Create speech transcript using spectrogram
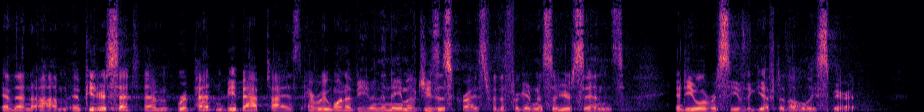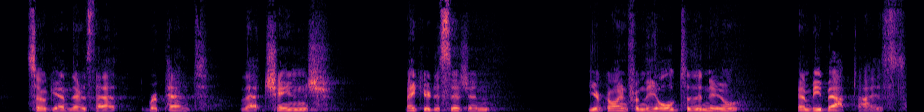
And then, um, and Peter said to them, Repent and be baptized, every one of you, in the name of Jesus Christ for the forgiveness of your sins, and you will receive the gift of the Holy Spirit. So again, there's that repent, that change, make your decision. You're going from the old to the new, and be baptized,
